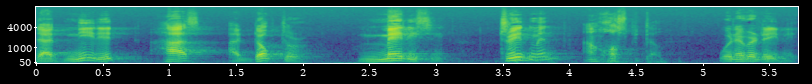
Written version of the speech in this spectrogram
that need it has a doctor, medicine, treatment, and hospital whenever they need.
